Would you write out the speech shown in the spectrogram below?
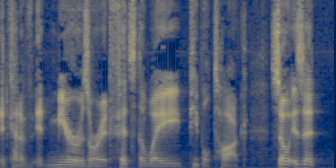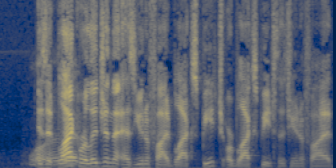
it kind of it mirrors or it fits the way people talk. So is it is Well, it black that- religion that has unified black speech, or black speech that's unified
